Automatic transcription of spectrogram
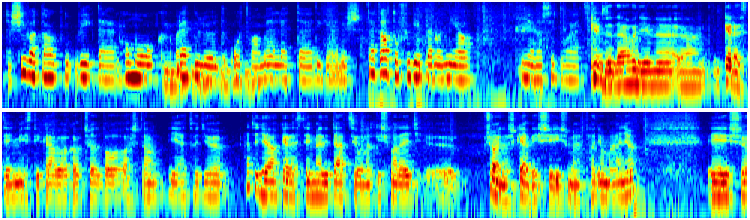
hogy a sivatag, végtelen homok, a repülőd ott van melletted, igen, és tehát attól függéppen, hogy mi a, milyen a szituáció. Képzeld el, hogy én keresztény misztikával kapcsolatban olvastam ilyet, hogy hát ugye a keresztény meditációnak is van egy sajnos kevéssé ismert hagyománya, és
